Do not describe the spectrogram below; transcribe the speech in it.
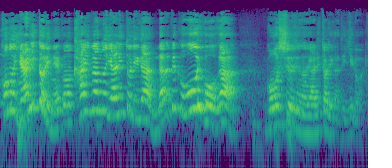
このやり取りねこの会話のやり取りがなるべく多い方が合衆時のやり取りができるわけ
